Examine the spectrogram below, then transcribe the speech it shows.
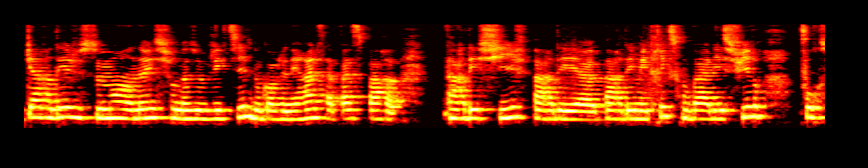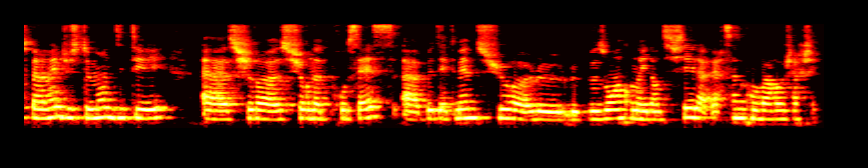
garder justement un œil sur nos objectifs. Donc, en général, ça passe par par des chiffres, par des par des métriques qu'on va aller suivre pour se permettre justement d'itérer sur, sur notre process, peut-être même sur le, le besoin qu'on a identifié, la personne qu'on va rechercher.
